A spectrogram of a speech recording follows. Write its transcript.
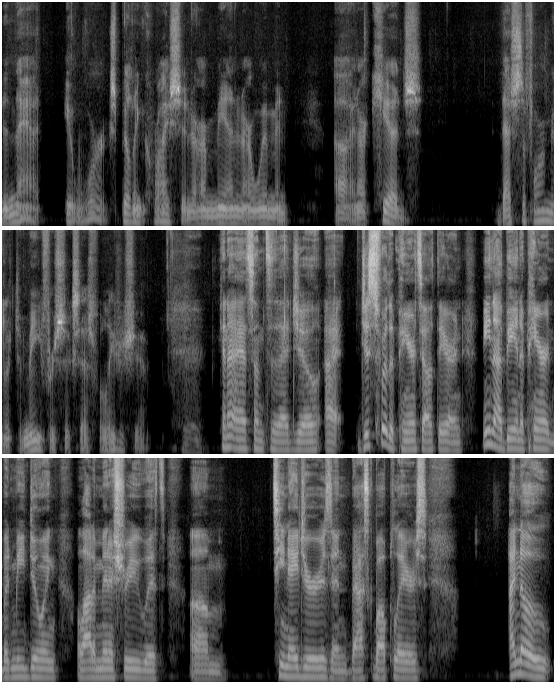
than that it works. Building Christ into our men and our women uh, and our kids. That's the formula to me for successful leadership. Can I add something to that, Joe? I just for the parents out there, and me not being a parent, but me doing a lot of ministry with um, teenagers and basketball players. I know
